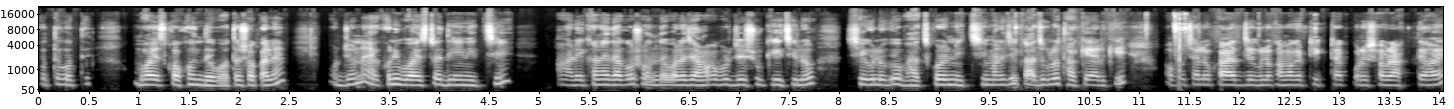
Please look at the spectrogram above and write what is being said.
করতে করতে ভয়েস কখন দেবো অত সকালে? ওর জন্য এখনই ভয়েসটা দিয়ে নিচ্ছি। আর এখানে দেখো সন্ধ্যাবেলা জামা কাপড় যে শুকিয়েছিল, সেগুলোকেও ভাঁজ করে নিচ্ছি। মানে যে কাজগুলো থাকে আর কি অপচালো কাজ যেগুলোকে আমাকে ঠিকঠাক করে সব রাখতে হয়।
